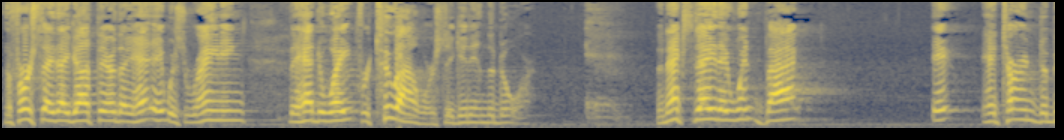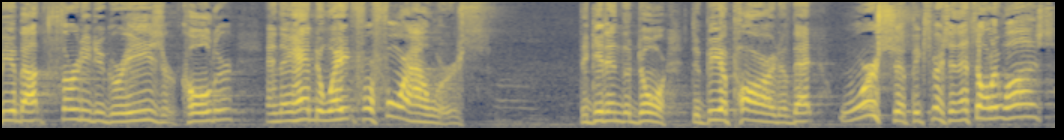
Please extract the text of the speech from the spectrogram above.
The first day they got there, they had, it was raining. They had to wait for two hours to get in the door. The next day they went back. It had turned to be about 30 degrees or colder, and they had to wait for four hours to get in the door, to be a part of that worship experience. And that's all it was.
